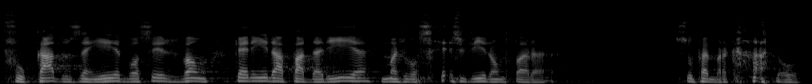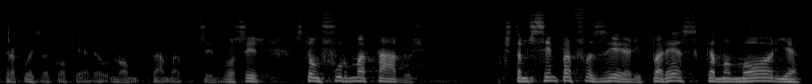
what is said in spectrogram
focados em ir, vocês vão, querem ir à padaria, mas vocês viram para supermercado ou outra coisa qualquer, é o nome que está-me a dizer. Vocês estão formatados, porque estamos sempre a fazer e parece que a memória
